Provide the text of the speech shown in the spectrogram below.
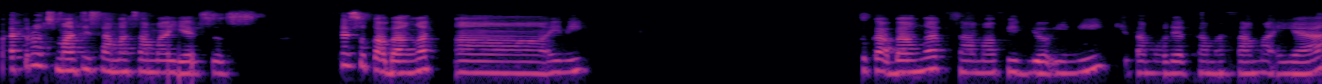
Petrus masih sama-sama Yesus. Saya suka banget uh, ini, suka banget sama video ini. Kita mau lihat sama-sama ya.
